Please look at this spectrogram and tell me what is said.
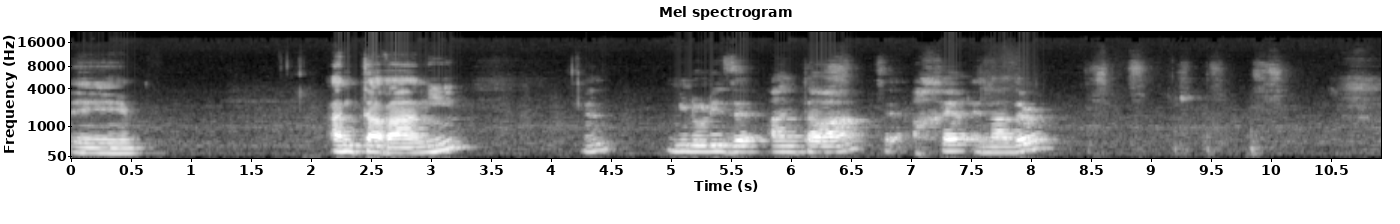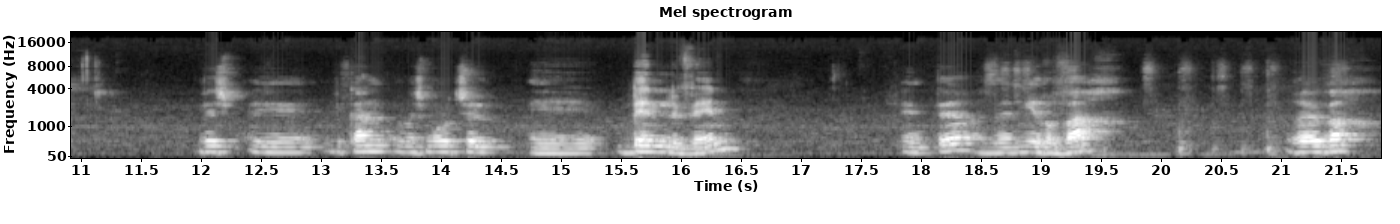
אה, אנטרני, כן? מילולי זה אנטרה, זה אחר, another. ויש, אה, וכאן המשמעות של בין לבין, enter, אז זה מרווח, רווח,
